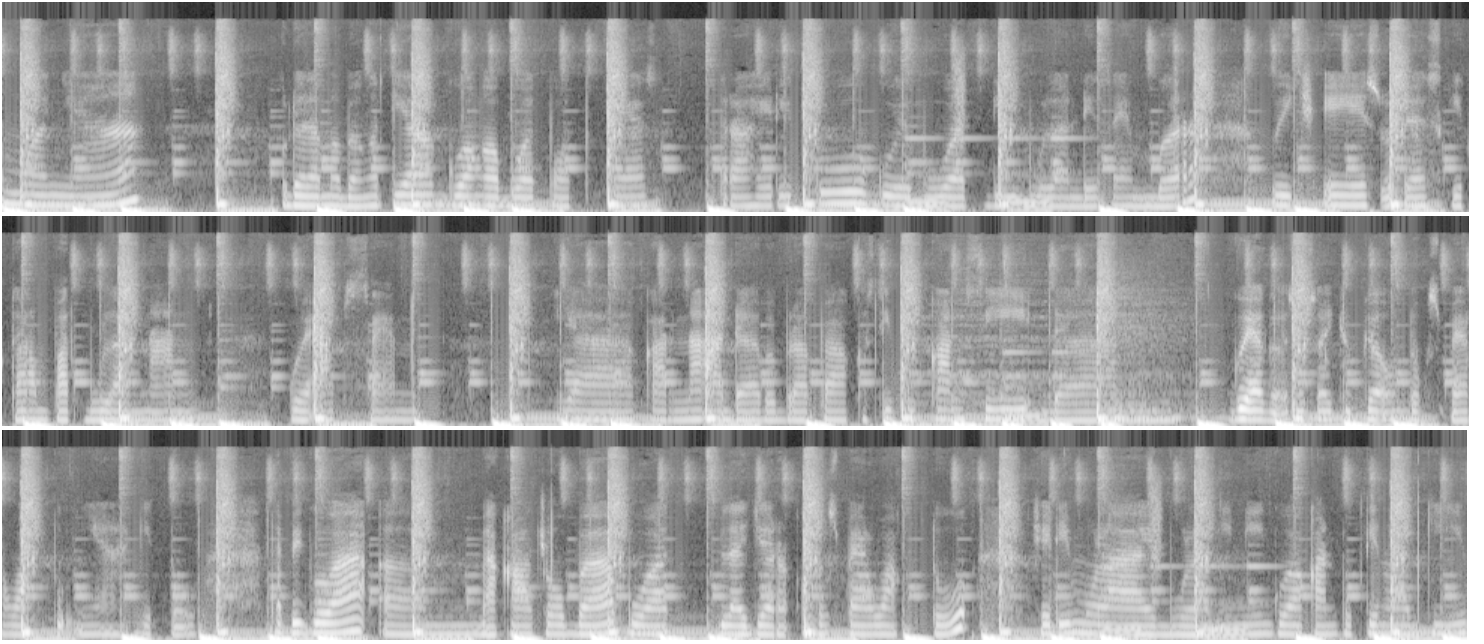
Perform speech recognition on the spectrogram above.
semuanya. Udah lama banget ya gue nggak buat podcast. Terakhir itu gue buat di bulan Desember which is udah sekitar 4 bulanan gue absen. Ya karena ada beberapa kesibukan sih dan gue agak susah juga untuk spare waktunya gitu. Tapi gue um, bakal coba buat belajar untuk spare waktu. Jadi mulai bulan ini gue akan rutin lagi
